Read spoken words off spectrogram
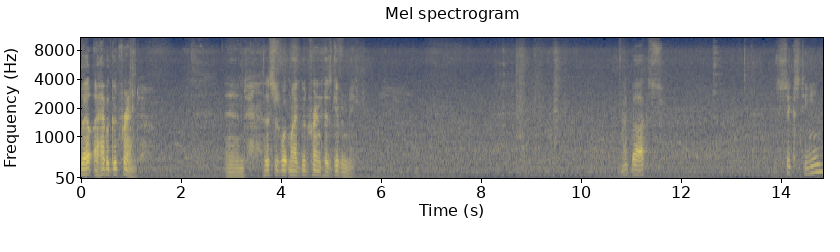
Well, I have a good friend. And this is what my good friend has given me. That box is 16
